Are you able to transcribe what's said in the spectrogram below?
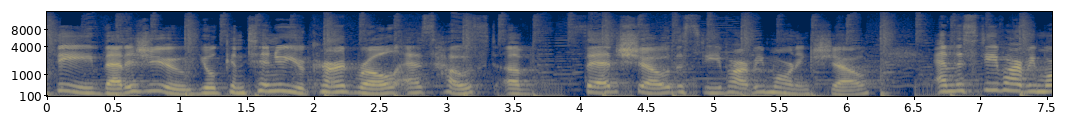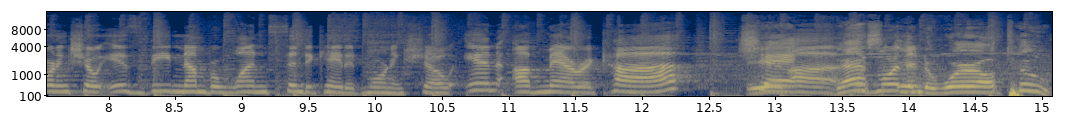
Steve, that is you, you'll continue your current role as host of said show, The Steve Harvey Morning Show. And The Steve Harvey Morning Show is the number one syndicated morning show in America. Check. Uh, that's with more in than the world too.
